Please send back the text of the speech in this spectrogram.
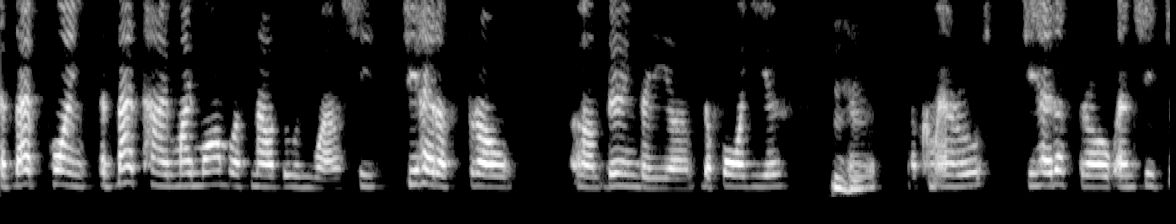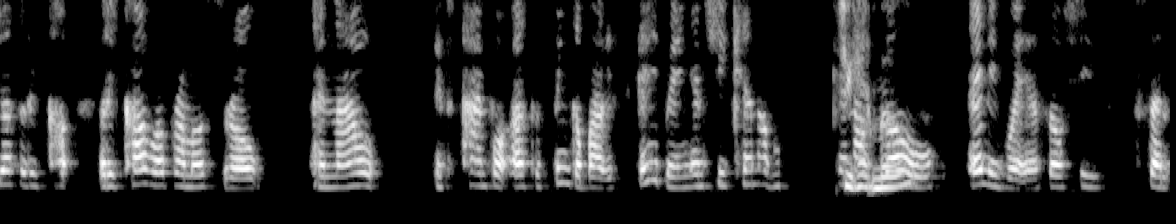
at that point, at that time, my mom was not doing well. She she had a stroke um, during the uh, the four years mm-hmm. in the Khmer Rouge. She had a stroke, and she just reco- recovered from a stroke, and now it's time for us to think about escaping. And she cannot, cannot she can't move go anywhere, so she sent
